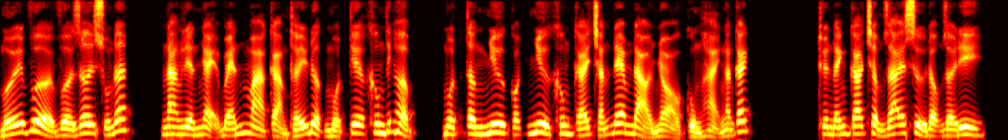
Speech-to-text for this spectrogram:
Mới vừa vừa rơi xuống đất, nàng liền nhạy bén mà cảm thấy được một tia không thích hợp, một tầng như có như không cái chắn đem đảo nhỏ cùng hải ngăn cách. Thuyền đánh cá chậm rãi sử động rời đi,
